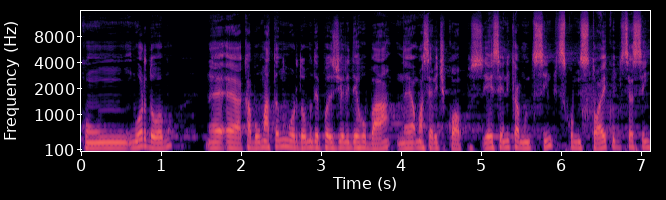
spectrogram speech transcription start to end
com um mordomo, né, é, acabou matando o mordomo depois de ele derrubar né, uma série de copos. E aí Sêneca, muito simples, como estoico, disse assim,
